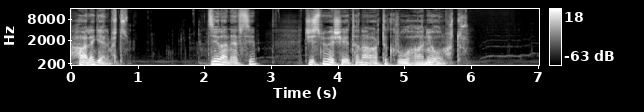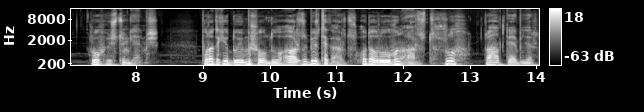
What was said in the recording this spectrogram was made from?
hale gelmiştir. Zira nefsi cismi ve şeytanı artık ruhani olmuştur. Ruh üstün gelmiş. Buradaki duymuş olduğu arzu bir tek arzudur. O da ruhun arzudur. Ruh rahatlayabilir.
